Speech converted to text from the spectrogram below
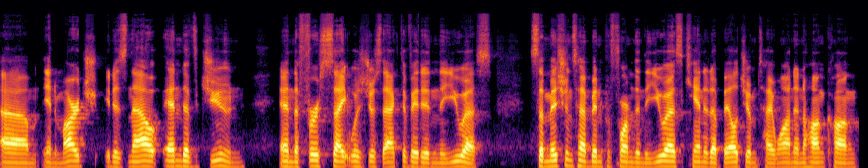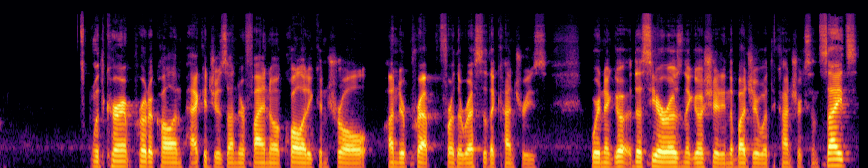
um, in March. It is now end of June, and the first site was just activated in the US. Submissions have been performed in the US, Canada, Belgium, Taiwan, and Hong Kong with current protocol and packages under final quality control under prep for the rest of the countries. We're nego- the CRO is negotiating the budget with the contracts and sites.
